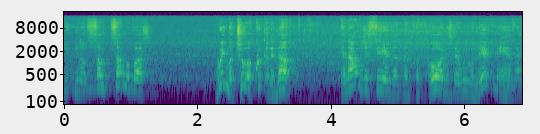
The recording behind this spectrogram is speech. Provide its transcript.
you, you know, some, some of us, we mature quicker than others. And I was just seeing the, the, the poorness that we were living in, man.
